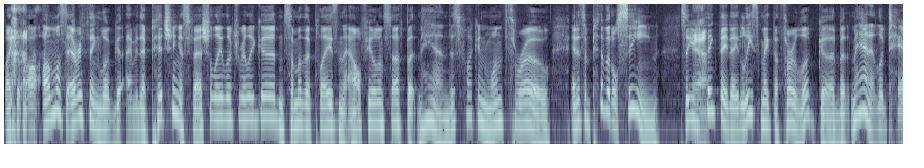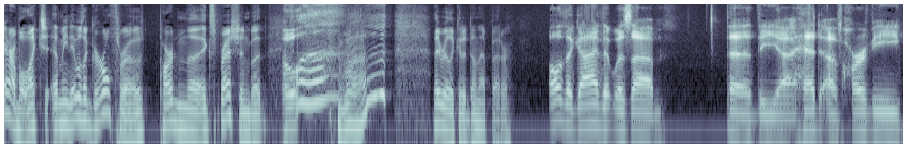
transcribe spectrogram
Like almost everything looked good. I mean, the pitching especially looked really good, and some of the plays in the outfield and stuff. But man, this fucking one throw, and it's a pivotal scene, so you Yeah. think they'd at least make the throw look good. But man, it looked terrible. Like I mean, it was a girl throw. Pardon the expression, but What? what? They really could have done that better. Oh, the guy that was um, the the uh, head of Harvey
